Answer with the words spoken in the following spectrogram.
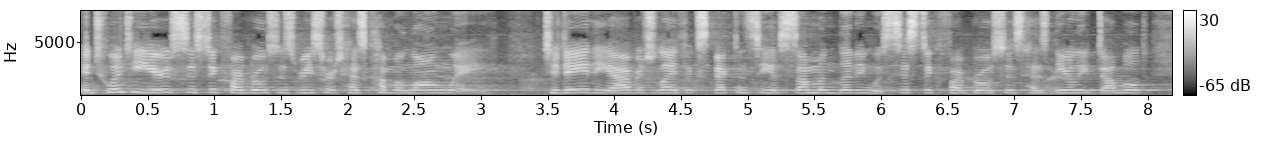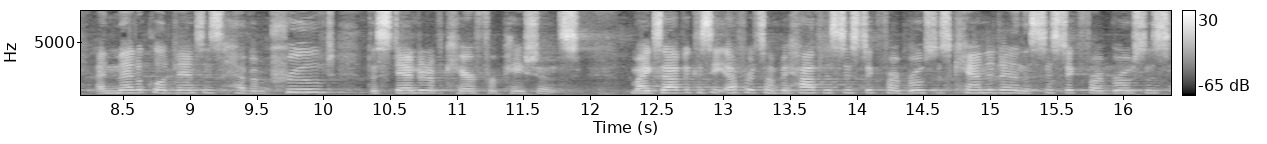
In 20 years, cystic fibrosis research has come a long way, Today, the average life expectancy of someone living with cystic fibrosis has nearly doubled, and medical advances have improved the standard of care for patients. Mike's advocacy efforts on behalf of Cystic Fibrosis Canada and the cystic fibrosis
